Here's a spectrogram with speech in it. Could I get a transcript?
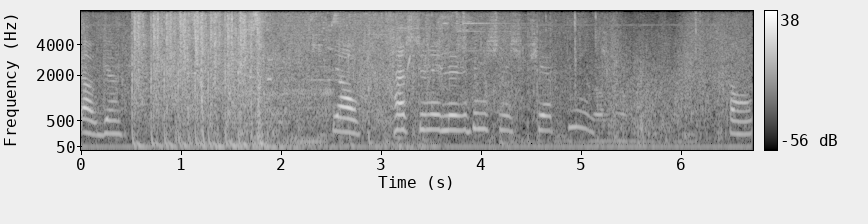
ya? Ya gel. Ya ters yönelediğim için hiçbir şey yapmıyorum ki. Tamam.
